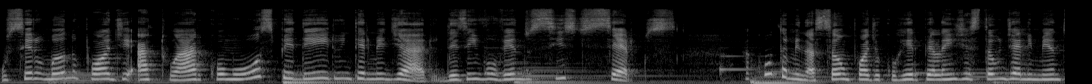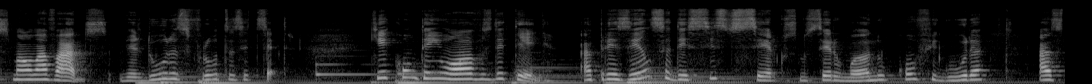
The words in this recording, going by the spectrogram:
o ser humano pode atuar como hospedeiro intermediário, desenvolvendo cisticercos. A contaminação pode ocorrer pela ingestão de alimentos mal lavados, verduras, frutas, etc que contém ovos de tênia. A presença de cisticercos no ser humano configura as,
